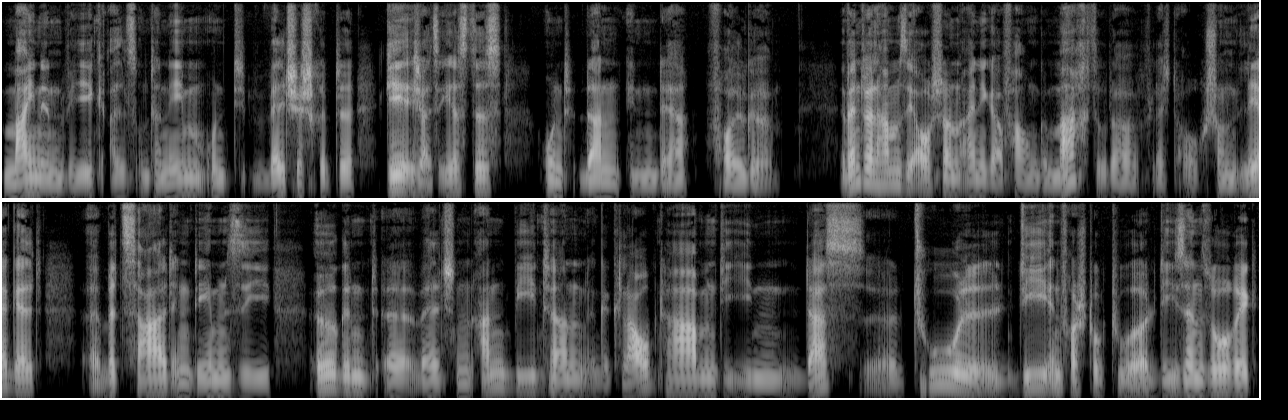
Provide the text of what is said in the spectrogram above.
meinen Weg als Unternehmen und welche Schritte gehe ich als erstes und dann in der Folge? Eventuell haben Sie auch schon einige Erfahrungen gemacht oder vielleicht auch schon Lehrgeld äh, bezahlt, indem Sie irgendwelchen Anbietern geglaubt haben, die ihnen das äh, Tool, die Infrastruktur, die Sensorik,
